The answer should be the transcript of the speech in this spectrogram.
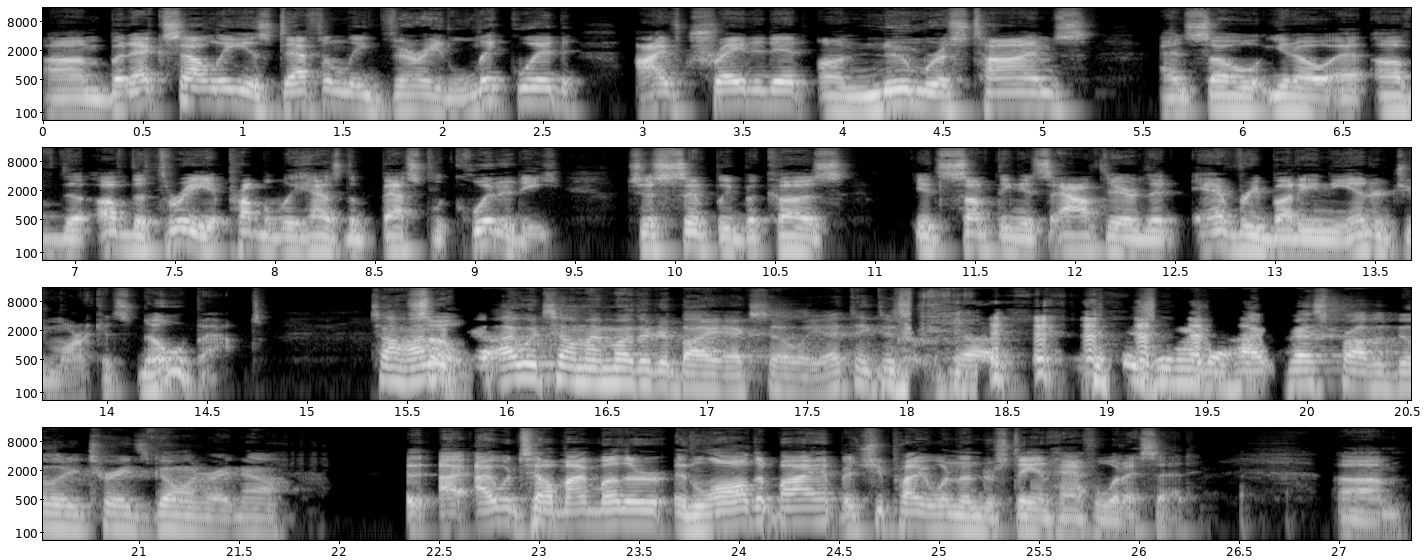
Um, but XLE is definitely very liquid. I've traded it on numerous times, and so you know uh, of the of the three, it probably has the best liquidity, just simply because it's something that's out there that everybody in the energy markets know about. Tom, I, would, I would tell my mother to buy XLE. I think this is, uh, this is one of the high, best probability trades going right now. I, I, would tell my mother-in-law to buy it, but she probably wouldn't understand half of what I said. Um,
